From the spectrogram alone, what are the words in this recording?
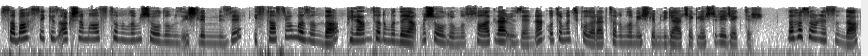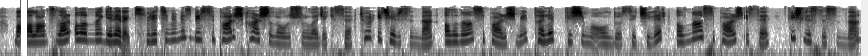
sabah 8 akşam 6 tanımlamış olduğumuz işlemimizi istasyon bazında plan tanımında yapmış olduğumuz saatler üzerinden otomatik olarak tanımlama işlemini gerçekleştirecektir. Daha sonrasında bağlantılar alanına gelerek üretimimiz bir sipariş karşılığı oluşturulacak ise tür içerisinden alınan sipariş mi talep fişi mi olduğu seçilir. Alınan sipariş ise fiş listesinden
